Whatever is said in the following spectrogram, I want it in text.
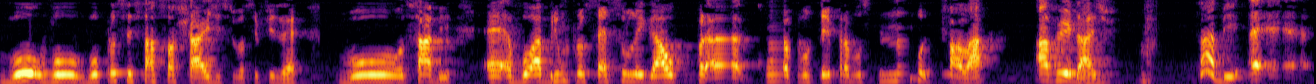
vou, vou, vou processar sua charge se você fizer. Vou, sabe, é, vou abrir um processo legal pra, contra você para você não poder falar a verdade. Sabe, é, é,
